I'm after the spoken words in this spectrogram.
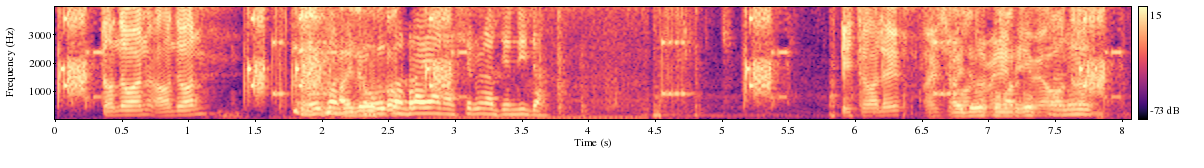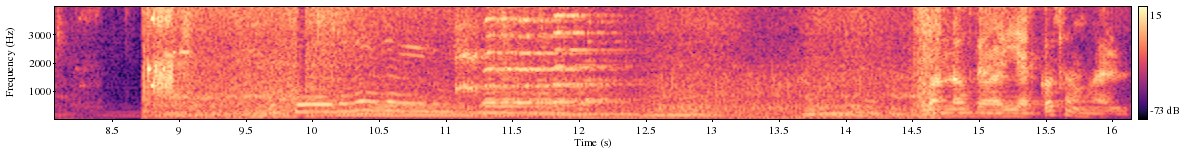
¿A dónde van? ¿A dónde van? Me voy con, Ahí te me voy busco. con Ryan a hacer una tiendita. Listo, vale. Ahí se Ahí va te busco, terminar y me Marco. hago Dale. otra. Cuando te vaya al coso, al...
